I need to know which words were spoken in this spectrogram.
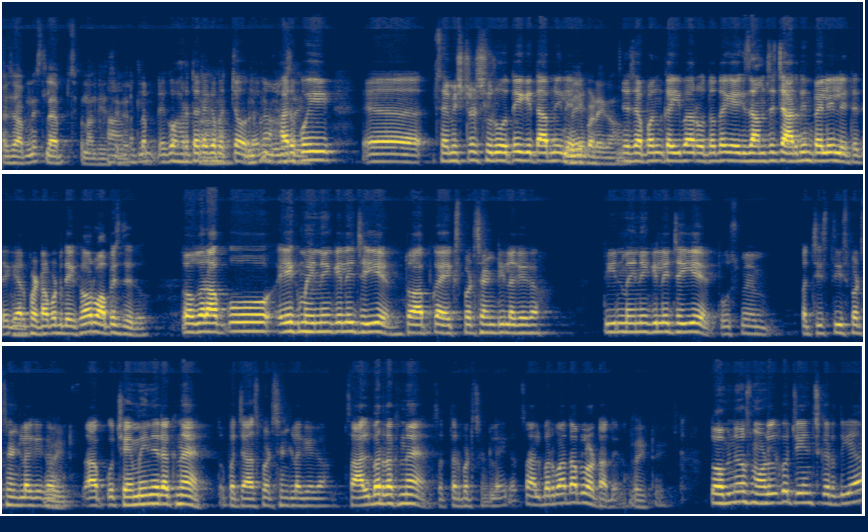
अच्छा आपने स्लैब्स बना दिए हाँ मतलब देखो हर तरह का हाँ, बच्चा होता है ना हर कोई सेमेस्टर शुरू होते ही किताब नहीं नहीं लेता। जैसे अपन कई बार होता था कि एग्ज़ाम से चार दिन पहले ही लेते थे कि यार हम्म। फटाफट देखा और वापस दे दो। तो अगर आपको एक महीने के लिए चाहिए तो आपका एक्स परसेंट ही लगेगा। तीन महीने के लिए चाहिए तो उसमें पच्चीस तीस परसेंट लगेगा. आपको छः महीने रखना है तो पचास परसेंट लगेगा। साल भर रखना है सत्तर परसेंट लगेगा। साल भर बाद आप लौटा देना। राइट राइट तो हमने उस मॉडल को चेंज कर दिया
